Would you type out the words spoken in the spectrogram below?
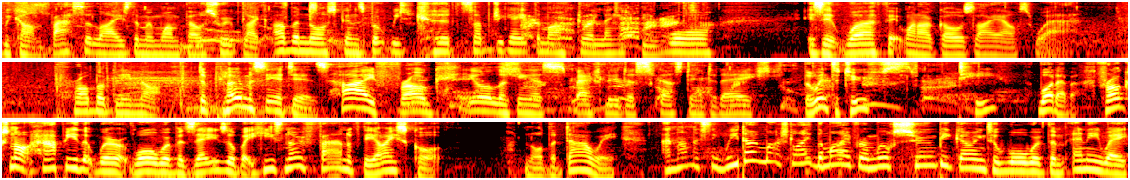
We can't vassalize them in one fell swoop like other Norscans, but we could subjugate them after a lengthy war. Is it worth it when our goals lie elsewhere? Probably not. Diplomacy it is. Hi, Throgg. You're looking especially disgusting today. The Wintertooth's teeth? Whatever. Throgg's not happy that we're at war with Azazel, but he's no fan of the Ice Court. Nor the Dowie. And honestly, we don't much like them either, and we'll soon be going to war with them anyway,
